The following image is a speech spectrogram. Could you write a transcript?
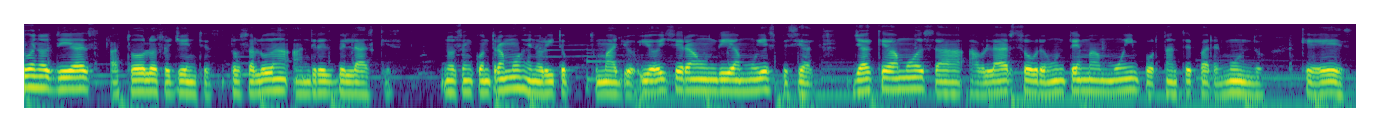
buenos días a todos los oyentes. Los saluda Andrés Velázquez. Nos encontramos en Orito Putumayo y hoy será un día muy especial, ya que vamos a hablar sobre un tema muy importante para el mundo, que es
